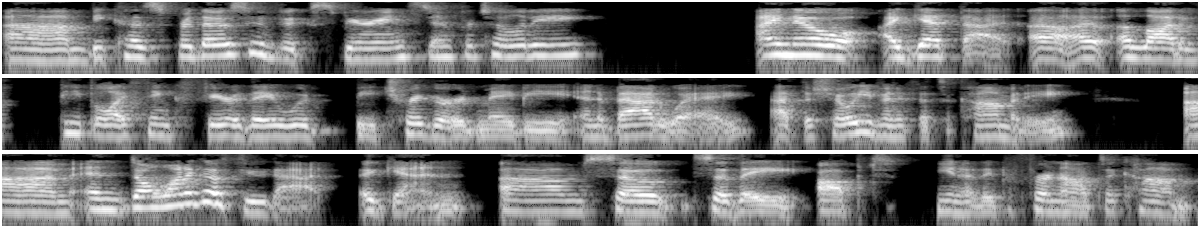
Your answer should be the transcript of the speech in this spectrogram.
Um, because for those who've experienced infertility, I know I get that. Uh, a, lot of people, I think, fear they would be triggered maybe in a bad way at the show, even if it's a comedy, um, and don't want to go through that again. Um, so, so they opt, you know, they prefer not to come.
